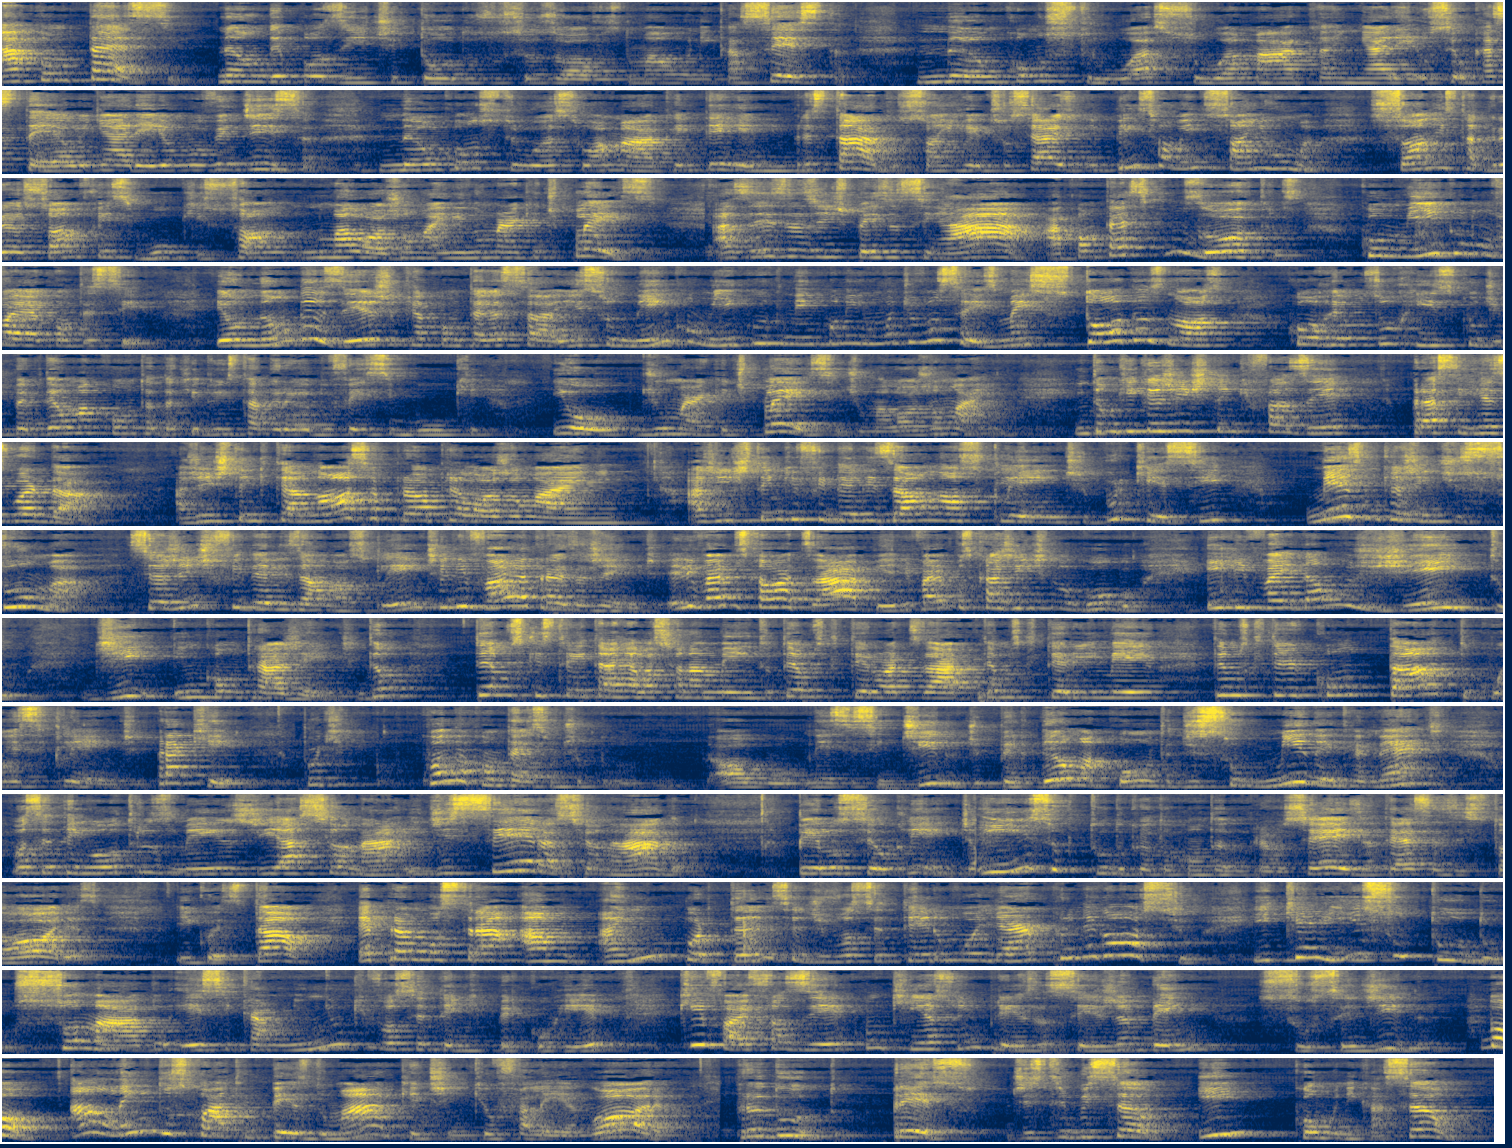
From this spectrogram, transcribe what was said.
Acontece, não deposite todos os seus ovos numa única cesta. Não construa a sua marca em areia, o seu castelo em areia movediça. Não construa a sua marca em terreno emprestado, só em redes sociais e principalmente só em uma, só no Instagram, só no Facebook, só numa loja online no marketplace. Às vezes a gente pensa assim: "Ah, acontece com os outros, comigo não vai acontecer". Eu não desejo que aconteça isso nem comigo, nem com nenhuma de vocês, mas todas nós corremos o risco de perder uma conta daqui do Instagram, do Facebook e ou de um marketplace, de uma loja online. Então, o que, que a gente tem que fazer para se resguardar? A gente tem que ter a nossa própria loja online, a gente tem que fidelizar o nosso cliente, porque se mesmo que a gente suma, se a gente fidelizar o nosso cliente, ele vai atrás da gente. Ele vai buscar o WhatsApp, ele vai buscar a gente no Google, ele vai dar um jeito de encontrar a gente. Então, temos que estreitar relacionamento, temos que ter WhatsApp, temos que ter e-mail, temos que ter contato com esse cliente. Para quê? Porque quando acontece um tipo algo nesse sentido, de perder uma conta, de sumir da internet, você tem outros meios de acionar e de ser acionado pelo seu cliente. E isso tudo que eu tô contando para vocês, até essas histórias, e coisa e tal, é para mostrar a, a importância de você ter um olhar para o negócio e que é isso tudo somado, esse caminho que você tem que percorrer, que vai fazer com que a sua empresa seja bem sucedida. Bom, além dos quatro P's do marketing que eu falei agora, produto, preço, distribuição e comunicação,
